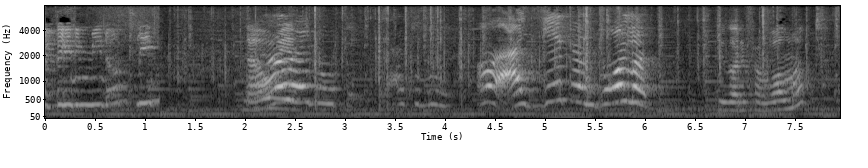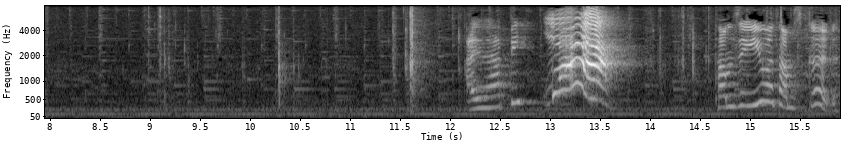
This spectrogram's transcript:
You're cleaning me, don't clean. Now oh, we I don't think I can do- Oh, I get from Walmart. you got it from Walmart. Are you happy? Yeah! Thumbs at you or thumbs good?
